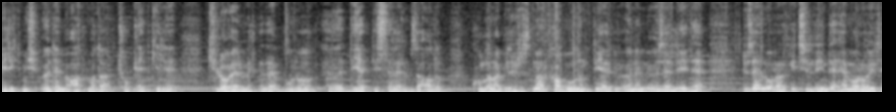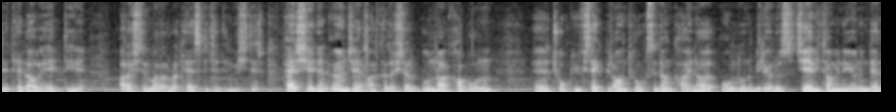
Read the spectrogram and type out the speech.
birikmiş ödemi atmada çok etkili. Kilo vermekte de bunu diyet listelerimize alıp kullanabiliriz. Nar kabuğunun diğer bir önemli özelliği de düzenli olarak içildiğinde hemoroidi tedavi ettiği araştırmalarla tespit edilmiştir. Her şeyden önce arkadaşlar bu nar kabuğunun e, çok yüksek bir antioksidan kaynağı olduğunu biliyoruz. C vitamini yönünden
